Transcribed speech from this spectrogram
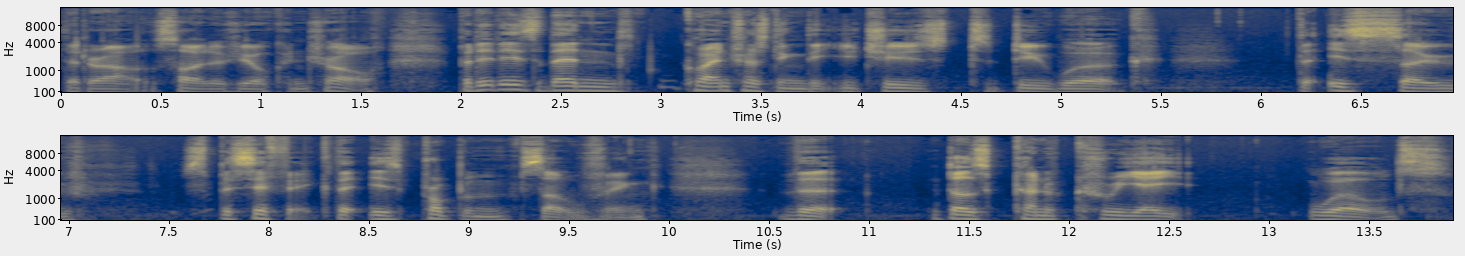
that are outside of your control. But it is then quite interesting that you choose to do work that is so specific, that is problem solving, that does kind of create worlds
